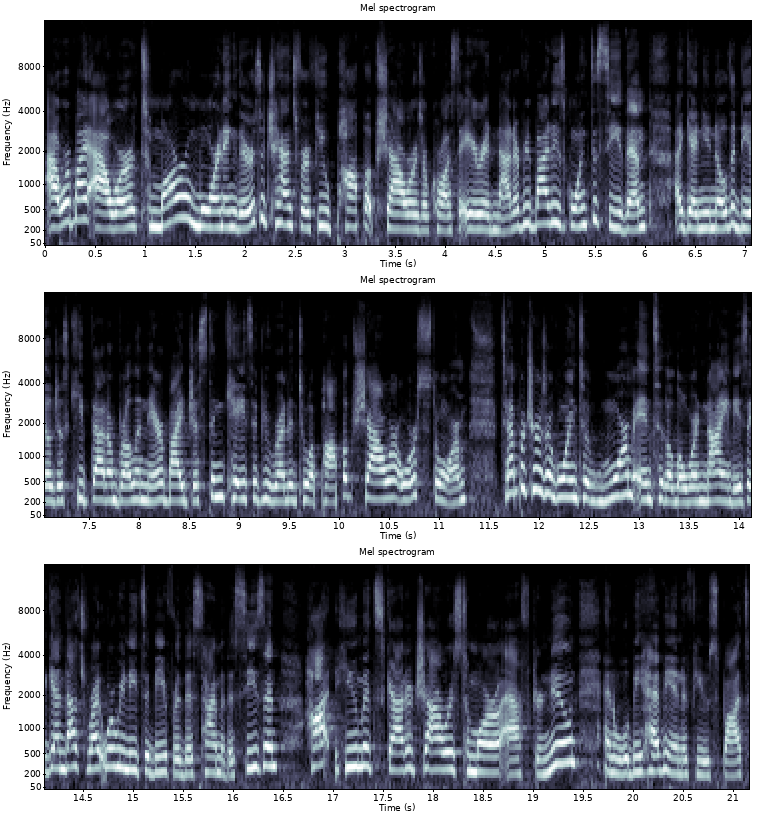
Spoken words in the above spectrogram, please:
hour by hour, tomorrow morning there's a chance for a few pop-up showers across the area. Not everybody's going to see them. Again, you know the deal. Just keep that umbrella nearby just in case if you run into a pop-up shower or storm. Temperatures are going to warm into the lower 90s. Again, that's right where we need to be for this time of the season. Hot, humid, scattered showers tomorrow afternoon and will be heavy in a few spots,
